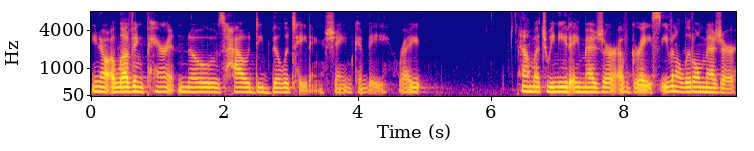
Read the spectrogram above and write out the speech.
you know, a loving parent knows how debilitating shame can be, right? How much we need a measure of grace, even a little measure,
